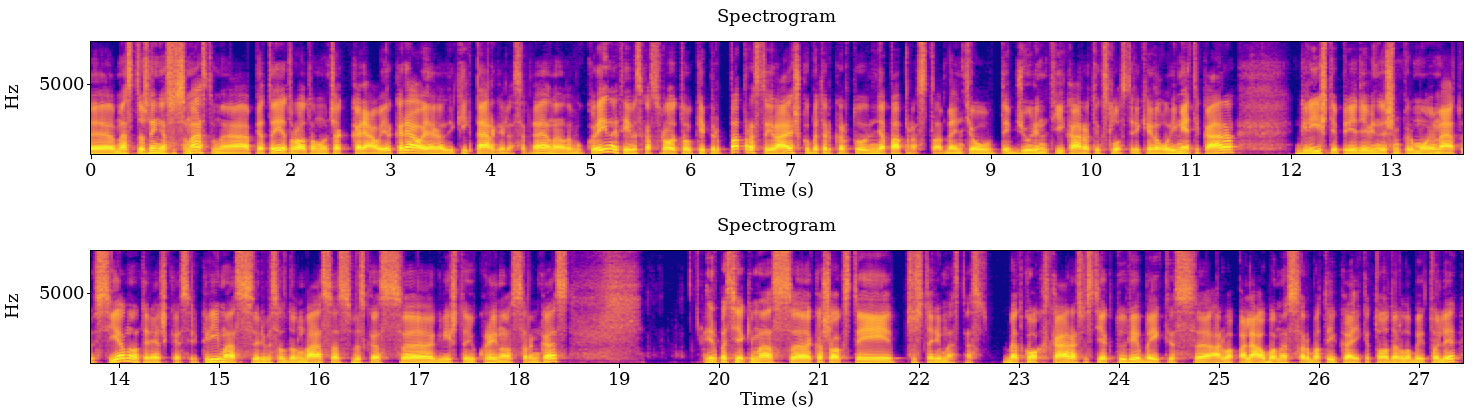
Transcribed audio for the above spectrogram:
E, mes dažnai nesusimastume apie tai, atrodo, nu, čia kariauja ir kariauja, iki pergalės, ar ne? Na, Ukrainai tai viskas atrodo kaip ir paprasta ir aišku, bet ir kartu nepaprasta, bent jau taip žiūrint į karo tikslus. Tai reikia laimėti karą, grįžti prie 91 metų sienų, tai reiškia ir Krymas, ir visas Donbasas, viskas e, grįžta į Ukrainos rankas ir pasiekimas e, kažkoks tai sustarimas, nes bet koks karas vis tiek turi baigtis e, arba paliaubomis, arba taika, iki to dar labai toli,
